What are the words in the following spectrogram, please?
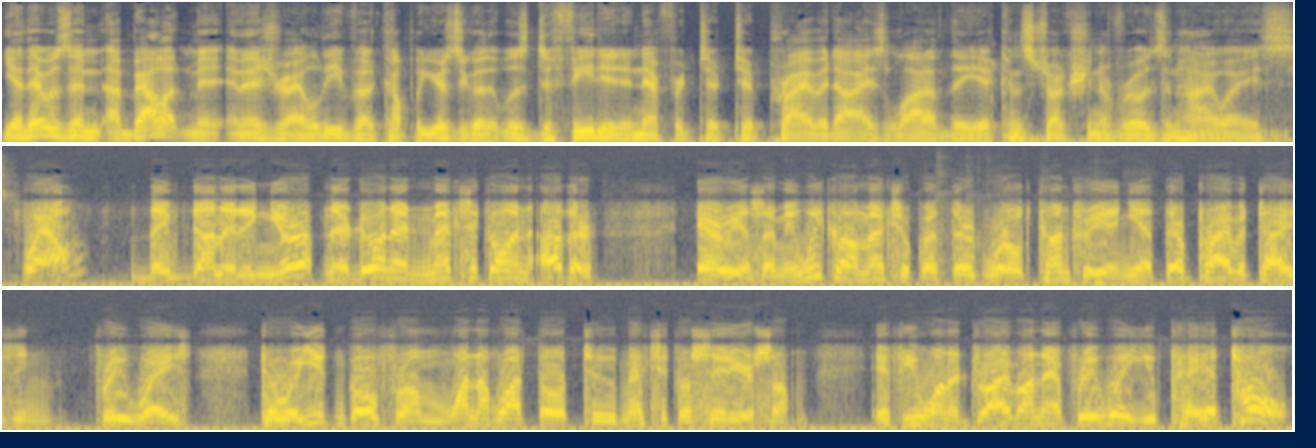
Yeah, there was a, a ballot me- measure, I believe, a couple years ago that was defeated in an effort to, to privatize a lot of the uh, construction of roads and highways. Well, they've done it in Europe and they're doing it in Mexico and other areas. I mean, we call Mexico a third world country, and yet they're privatizing freeways to where you can go from Guanajuato to Mexico City or something. If you want to drive on that freeway, you pay a toll.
